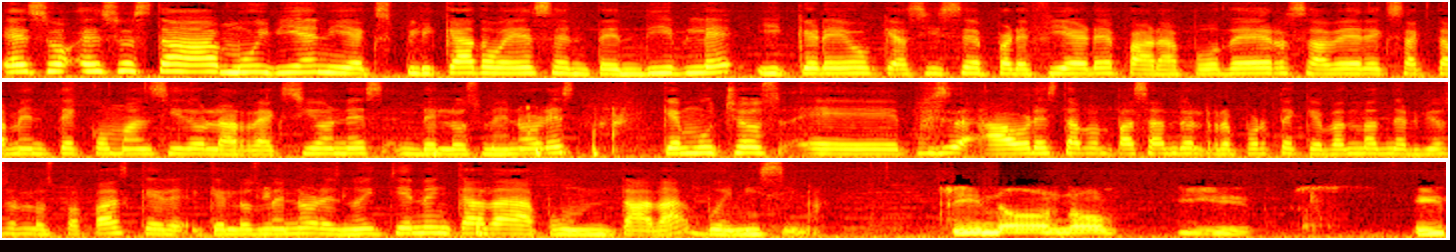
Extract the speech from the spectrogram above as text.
Eso, eso está muy bien y explicado, es entendible y creo que así se prefiere para poder saber exactamente cómo han sido las reacciones de los menores, que muchos, eh, pues ahora estaban pasando el reporte que van más nerviosos los papás que, que los menores, ¿no? Y tienen cada puntada buenísima. Sí, no, no, y, y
